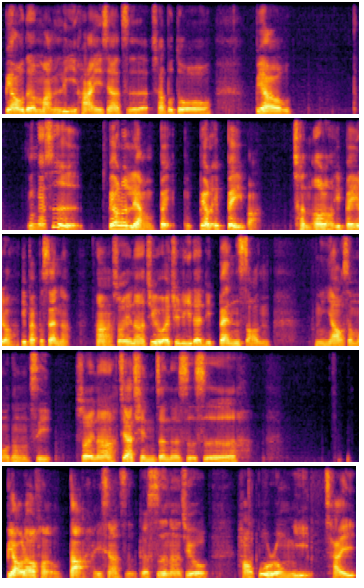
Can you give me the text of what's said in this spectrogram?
标的蛮厉害，一下子差不多标应该是标了两倍，标了一倍吧，乘二咯，一倍咯，一百 percent 呢啊，所以呢，就 actually 的 depends on 你要什么东西，所以呢，价钱真的是是。飙到很大一下子，可是呢，就好不容易才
